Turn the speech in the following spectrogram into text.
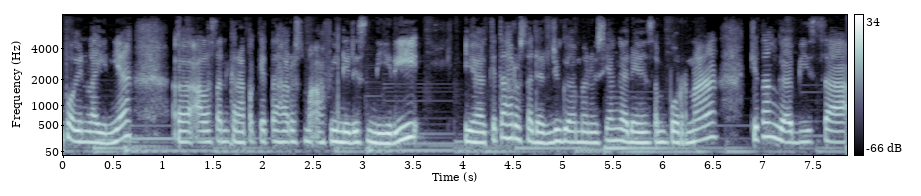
poin lainnya uh, alasan kenapa kita harus maafin diri sendiri ya kita harus sadar juga manusia nggak ada yang sempurna kita nggak bisa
